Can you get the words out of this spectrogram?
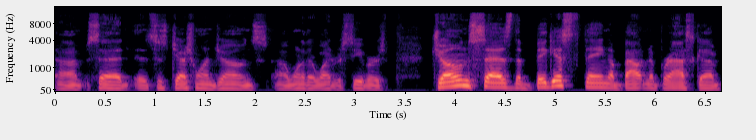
um, said, "This is Jeshaun Jones, uh, one of their wide receivers." Jones says the biggest thing about Nebraska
